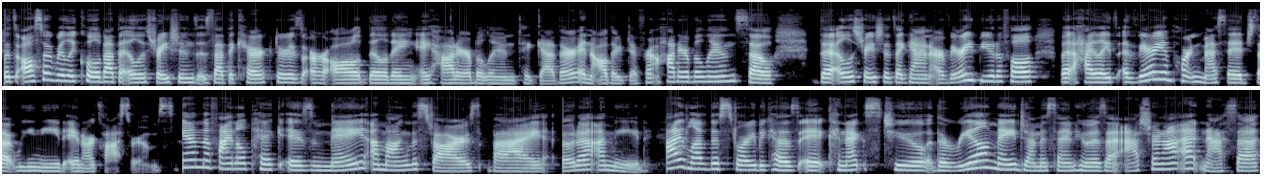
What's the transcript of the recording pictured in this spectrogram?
What's also really cool about the illustrations is that the characters are all building a hot air balloon together and all their different hot air balloons. So the illustrations, again, are very beautiful, but highlights a very important message that we need in our classrooms. And the final pick is Mae Among the Stars by Roda Ahmed. I love this story because it connects to the real Mae Jemison, who is an astronaut at NASA,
